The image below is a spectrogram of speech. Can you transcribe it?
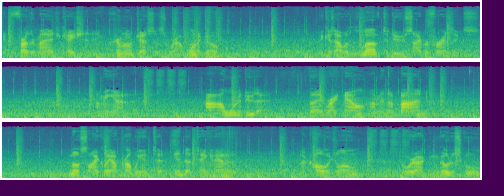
and further my education in criminal justice where I want to go because I would love to do cyber forensics. I mean, I, I want to do that, but right now I'm in a bind. Most likely, I'll probably end up taking out a, a college loan to where I can go to school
